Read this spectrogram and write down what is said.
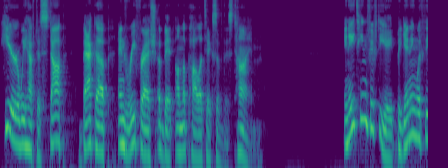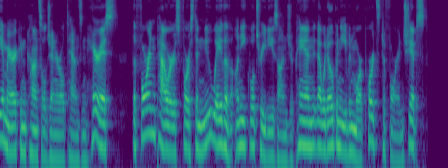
Here we have to stop, back up, and refresh a bit on the politics of this time. In 1858, beginning with the American Consul General Townsend Harris, the foreign powers forced a new wave of unequal treaties on Japan that would open even more ports to foreign ships,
